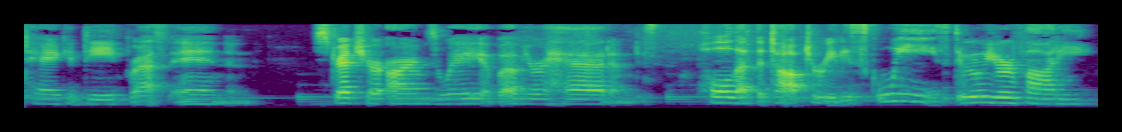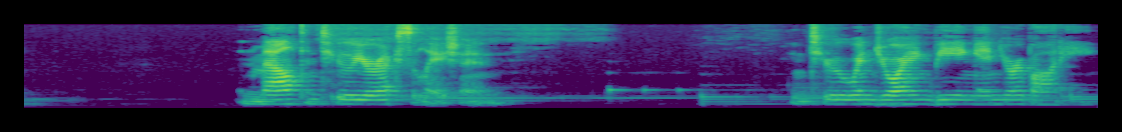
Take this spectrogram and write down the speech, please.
Take a deep breath in and stretch your arms way above your head and just hold at the top to really squeeze through your body and melt into your exhalation, into enjoying being in your body.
